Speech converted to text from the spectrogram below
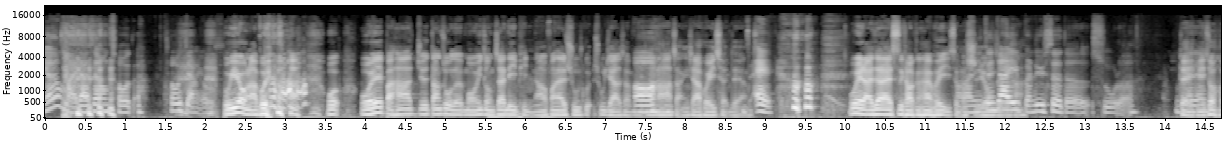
你要用买的还是用抽的？抽奖游戏？不用啦，不用啦。我我会把它就当做我的某一种战利品，然后放在书书架上面，让它长一下灰尘这样子。哎、欸，未来再来思考看看会以怎么使用。你增加一本绿色的书了。对，没错。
